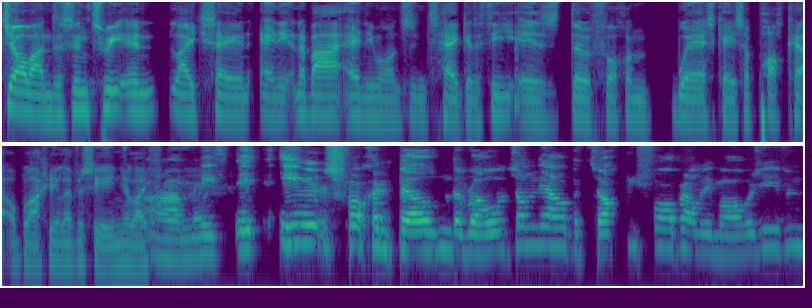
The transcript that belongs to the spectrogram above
Joe Anderson tweeting like saying anything about anyone's integrity is the fucking worst case of pocket kettle black you'll ever see in your life. Oh mate, he, he was fucking building the roads on the Albert Dock before Bramley Moore was even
